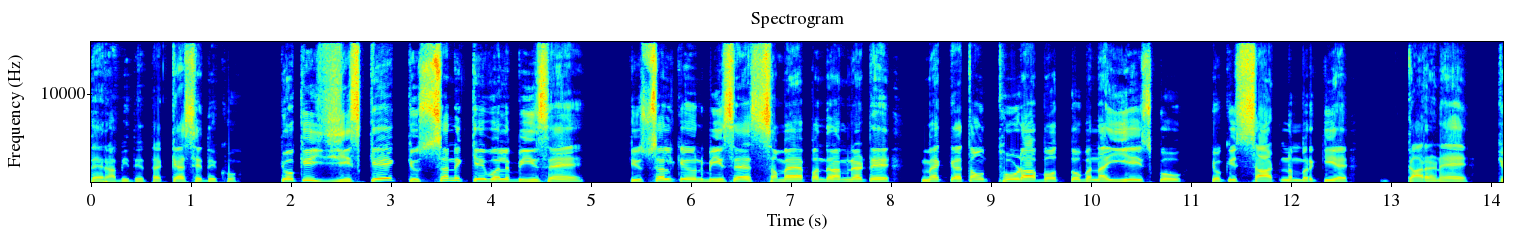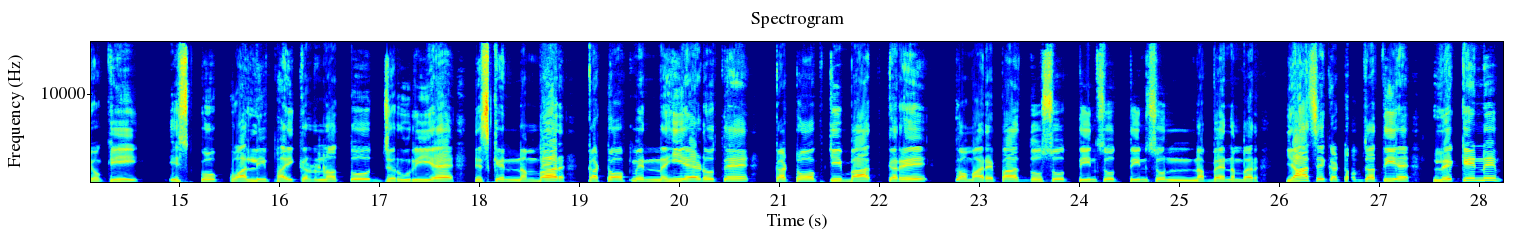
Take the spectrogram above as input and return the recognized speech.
तैरा भी देता है। कैसे देखो? क्योंकि इसके क्वेश्चन केवल बीस हैं। क्वेश्चन केवल बीस है, समय पंद्रह मिनट है। मैं कहता हूँ, थोड़ा बहुत तो बनाइए इसको, क्योंकि साठ नंबर की है। कारण है, क्योंकि इसको क्वालिफाई करना तो ज़रूरी है। इसके नंबर कट ऑफ़ में नहीं ऐड होते हैं। कट ऑफ़ की बात करें तो हमारे पास 200 300 390 नंबर यहाँ से कट ऑफ़ जाती है। लेकिन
